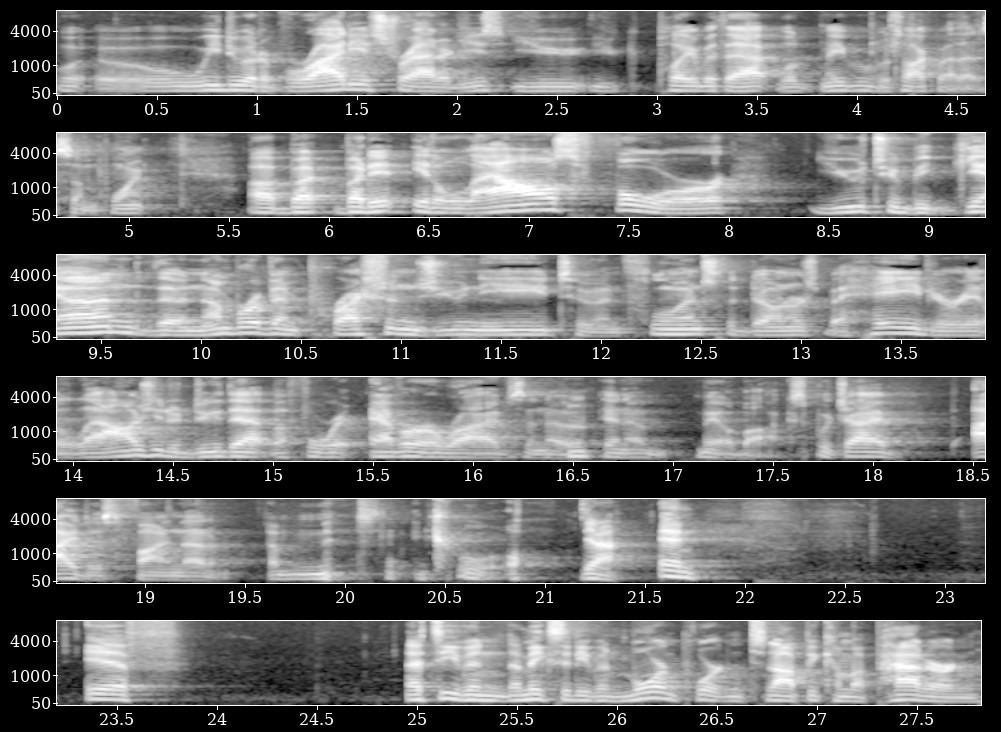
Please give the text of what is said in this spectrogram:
we do it a variety of strategies. You you play with that. Well, maybe we'll talk about that at some point. Uh, but but it, it allows for you to begin the number of impressions you need to influence the donor's behavior. It allows you to do that before it ever arrives in a in a mailbox, which I I just find that immensely cool. Yeah. And if that's even that makes it even more important to not become a pattern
